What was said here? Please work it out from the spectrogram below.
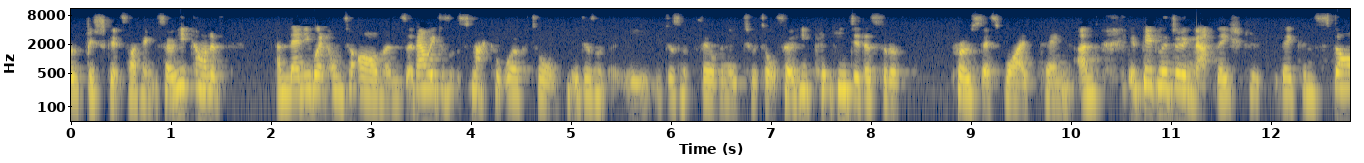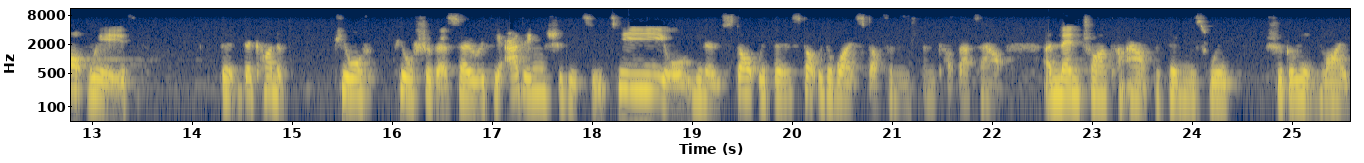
oat biscuits, I think. So he kind of, and then he went on to almonds. And now he doesn't smack at work at all. He doesn't, he doesn't feel the need to at all. So he he did a sort of process wide thing. And if people are doing that, they should, they can start with the, the kind of pure pure sugar. So if you're adding sugar to tea, or you know, start with the start with the white stuff and, and cut that out, and then try and cut out the things with sugar in, like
